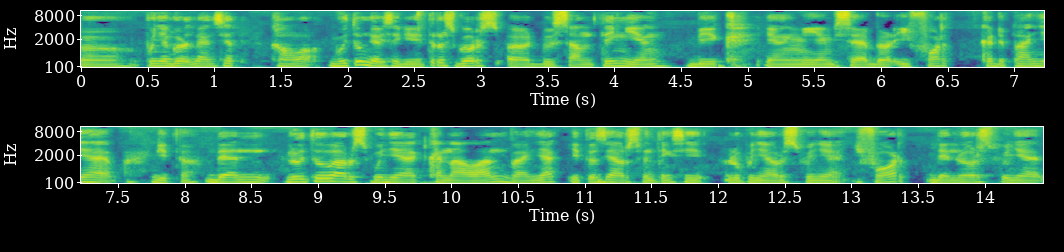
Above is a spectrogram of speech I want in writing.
eh, punya growth mindset. Kalau gue tuh nggak bisa gini terus gue harus eh, do something yang big yang yang bisa ber-effort ke depannya gitu. Dan lu tuh harus punya kenalan banyak. Itu sih harus penting sih. Lu punya harus punya effort dan lu harus punya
